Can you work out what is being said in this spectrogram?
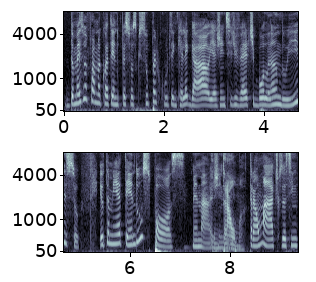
Da mesma forma que eu atendo pessoas que super curtem, que é legal, e a gente se diverte bolando isso, eu também atendo os pós-menagem. Né? trauma. Traumáticos, assim,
